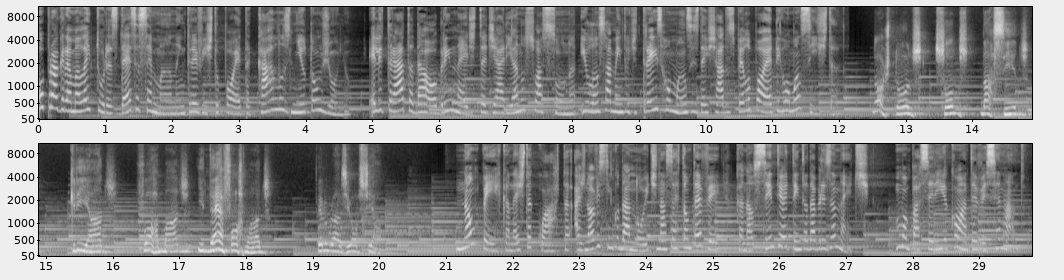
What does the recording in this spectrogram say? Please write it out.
O programa Leituras dessa semana entrevista o poeta Carlos Newton Júnior. Ele trata da obra inédita de Ariano Suassuna e o lançamento de três romances deixados pelo poeta e romancista. Nós todos somos nascidos, criados, formados e deformados pelo Brasil oficial. Não perca nesta quarta, às 9 e 05 da noite, na Sertão TV, canal 180 da Brisanet. Uma parceria com a TV Senado.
